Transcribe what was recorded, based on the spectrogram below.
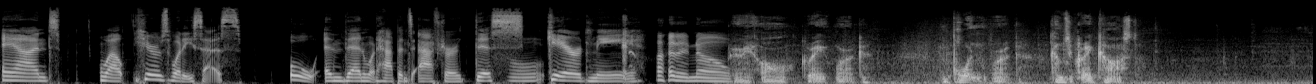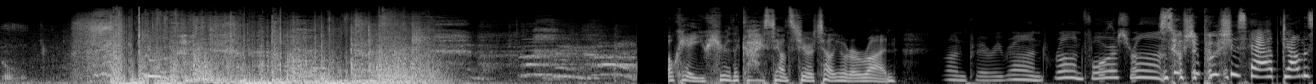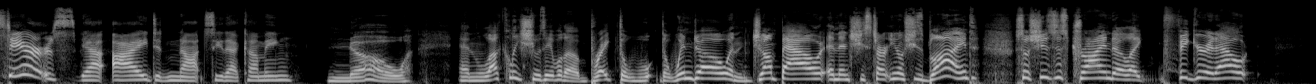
And, well, here's what he says. Oh, and then what happens after? This oh. scared me. I don't know. Very all great work, important work, comes at great cost. Okay, you hear the guys downstairs telling her to run. Run, Prairie, run, run, Forrest, run. So she pushes Hap down the stairs. yeah, I did not see that coming. No. And luckily she was able to break the the window and jump out and then she start, you know, she's blind. So she's just trying to like figure it out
